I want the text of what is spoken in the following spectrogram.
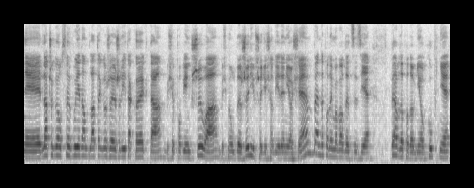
E, Dlaczego obserwuję? No, dlatego, że jeżeli ta korekta by się powiększyła, byśmy uderzyli w 61,8, będę podejmował decyzję prawdopodobnie o kupnie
